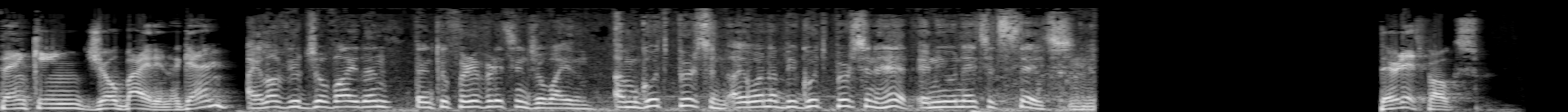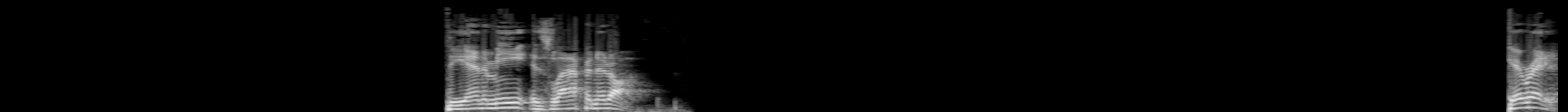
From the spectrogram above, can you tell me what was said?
thanking Joe Biden. Again, I love you, Joe Biden. Thank you for everything, Joe Biden. I'm a good person. I want to be a good person here in the United States. there it is, folks. The enemy is lapping it off. Get ready.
